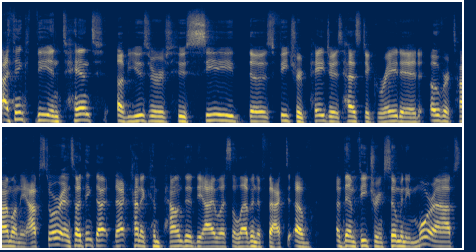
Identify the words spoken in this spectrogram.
I think the intent of users who see those featured pages has degraded over time on the App Store, and so I think that that kind of compounded the iOS 11 effect of of them featuring so many more apps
